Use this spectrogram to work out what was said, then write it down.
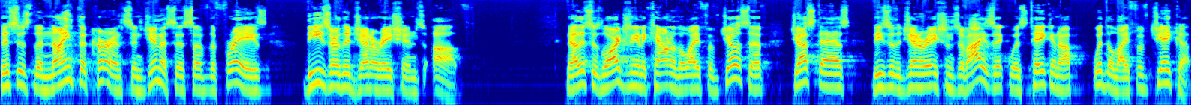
This is the ninth occurrence in Genesis of the phrase, these are the generations of. Now, this is largely an account of the life of Joseph, just as these are the generations of Isaac was taken up with the life of Jacob.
